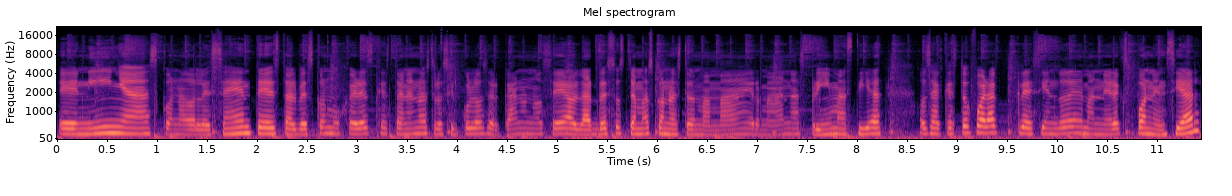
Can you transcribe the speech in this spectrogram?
eh, niñas, con adolescentes, tal vez con mujeres que están en nuestro círculo cercano, no sé, hablar de esos temas con nuestras mamás, hermanas, primas, tías, o sea, que esto fuera creciendo de manera exponencial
